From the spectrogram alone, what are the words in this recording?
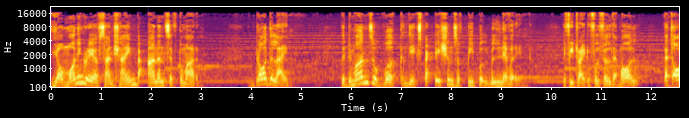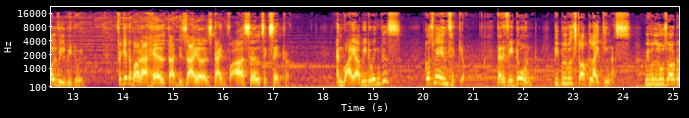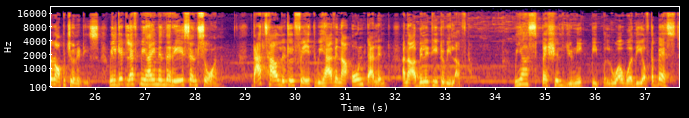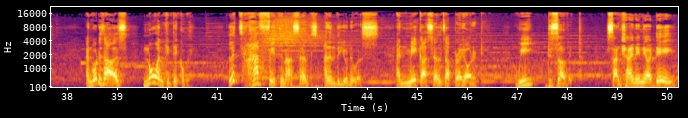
Your Morning Ray of Sunshine by Anand Sivkumaran. Draw the line. The demands of work and the expectations of people will never end. If we try to fulfill them all, that's all we'll be doing. Forget about our health, our desires, time for ourselves, etc. And why are we doing this? Because we're insecure. That if we don't, people will stop liking us. We will lose out on opportunities. We'll get left behind in the race and so on. That's how little faith we have in our own talent and our ability to be loved. We are special, unique people who are worthy of the best. And what is ours, no one can take away. Let's have faith in ourselves and in the universe and make ourselves our priority. We deserve it. Sunshine in your day.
